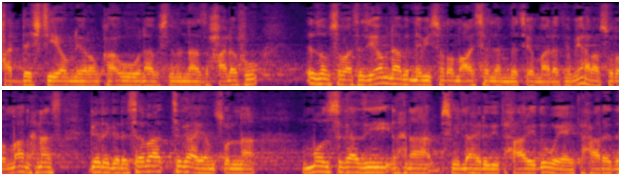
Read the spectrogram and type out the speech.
ሓደሽቲ እዮም ነሮም ካብኡ ናብ እስልምና ዝሓለፉ እዞም ሰባት እዚኦም ናብ ነቢ ለ ላ ሰለም መፅኦም ማለት እዮም ያ ረሱላ ላ ንሕናስ ገለገለ ሰባት ስጋ የምፁልና እሞ እዚ ስጋ እዚ ንና ብስሚላ ኢሉ ተሓሪዱ ወይ ኣይተሓረደ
